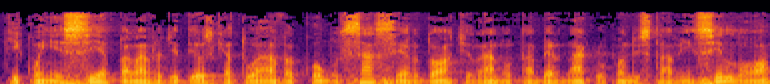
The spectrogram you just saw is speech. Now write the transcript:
que conhecia a palavra de Deus, que atuava como sacerdote lá no tabernáculo quando estava em Siló,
